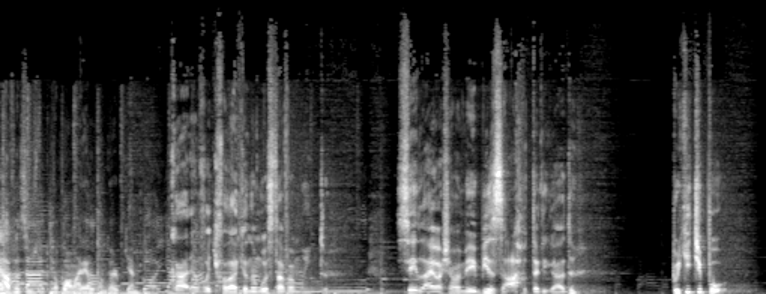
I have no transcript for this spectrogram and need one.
Eu olhava assim o pica-pau amarelo quando eu era pequeno. Cara, eu vou te falar que eu não gostava muito. Sei lá, eu achava meio bizarro, tá ligado? Porque, tipo,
